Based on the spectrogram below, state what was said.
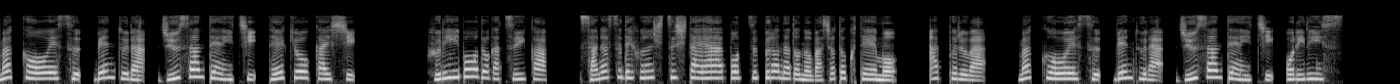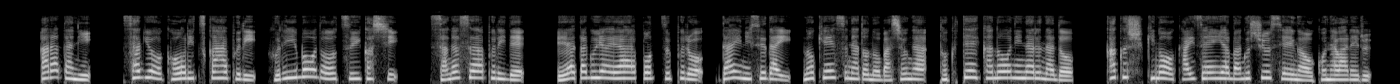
MacOS ベントラ13.1提供開始。フリーボードが追加。探すで紛失した AirPods Pro などの場所特定も、Apple は MacOS ベントラ13.1をリリース。新たに作業効率化アプリフリーボードを追加し、探すアプリで AirTag や AirPods Pro 第2世代のケースなどの場所が特定可能になるなど、各種機能改善やバグ修正が行われる。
